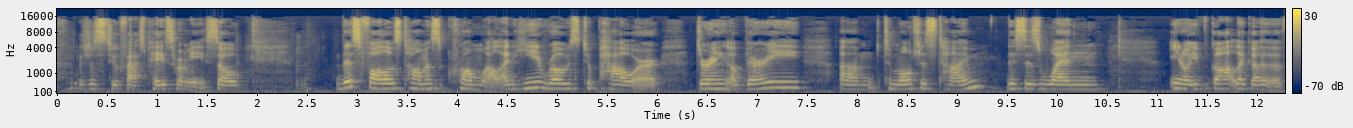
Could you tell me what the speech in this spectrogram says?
it's just too fast paced for me. So, this follows Thomas Cromwell, and he rose to power during a very um, tumultuous time. This is when you know, you've got like a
